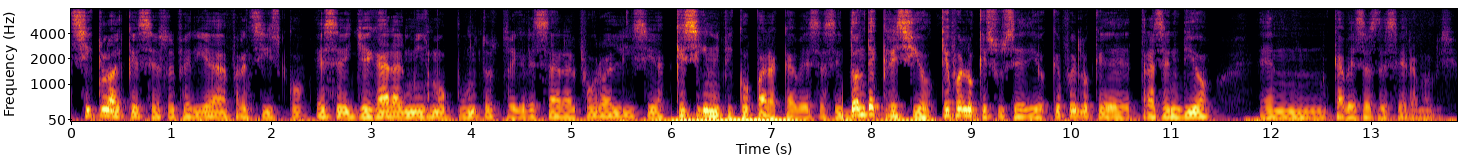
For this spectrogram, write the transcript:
ciclo al que se refería Francisco, ese llegar al mismo punto, regresar al foro Alicia, ¿qué significó para Cabezas? ¿Dónde creció? ¿Qué fue lo que sucedió? ¿Qué fue lo que trascendió? En Cabezas de Cera, Mauricio?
